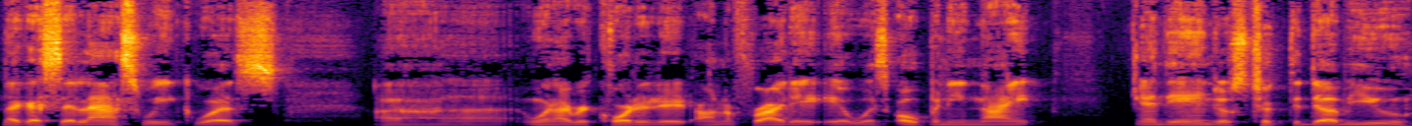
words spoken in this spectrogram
like I said last week was uh, when I recorded it on a Friday. It was opening night, and the Angels took the W,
